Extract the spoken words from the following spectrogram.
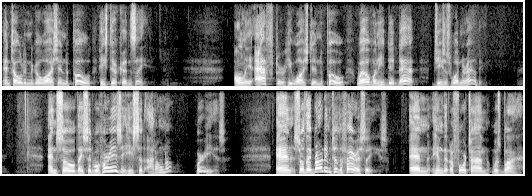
and told him to go wash in the pool, he still couldn't see. Only after he washed in the pool, well, when he did that, Jesus wasn't around him. And so they said, Well, where is he? He said, I don't know where he is. And so they brought him to the Pharisees, and him that aforetime was blind.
